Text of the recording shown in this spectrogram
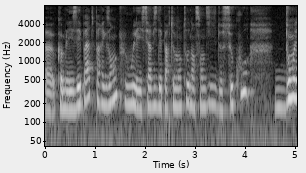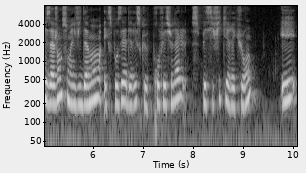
euh, comme les EHPAD par exemple, ou les services départementaux d'incendie et de secours, dont les agents sont évidemment exposés à des risques professionnels spécifiques et récurrents. Et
